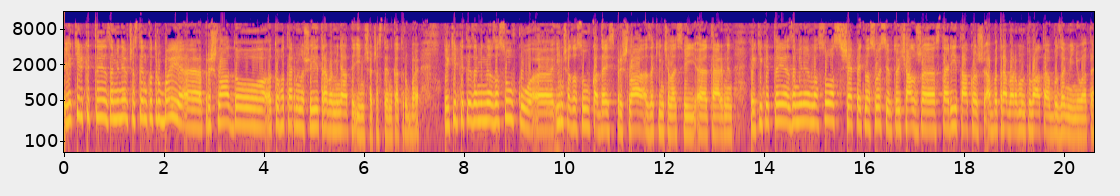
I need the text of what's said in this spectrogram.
як тільки ти замінив частинку труби, е, прийшла до того терміну, що її треба міняти інша частинка труби. Як тільки ти замінив засувку, е, інша засувка десь прийшла, закінчила свій е, термін. Як тільки ти замінив насос, ще п'ять насосів, той час вже старі також або треба ремонтувати, або замінювати.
